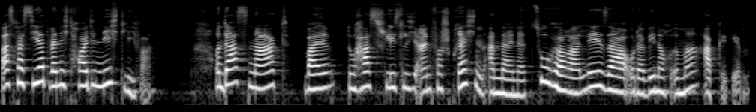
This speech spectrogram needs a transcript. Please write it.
was passiert, wenn ich heute nicht liefere? Und das nagt, weil du hast schließlich ein Versprechen an deine Zuhörer, Leser oder wen auch immer abgegeben.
